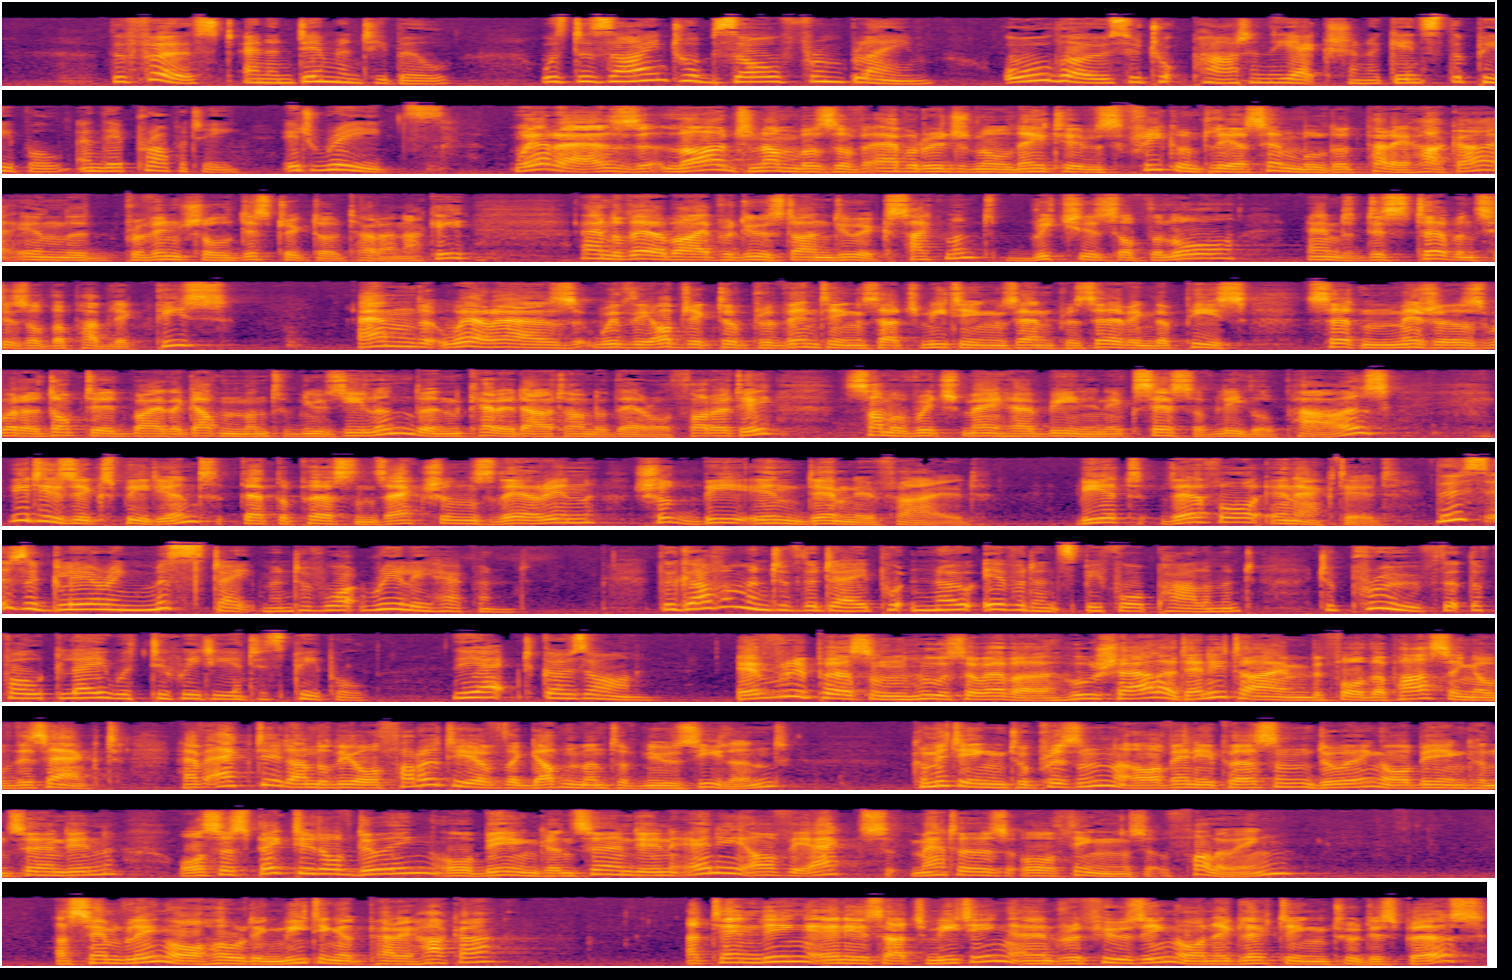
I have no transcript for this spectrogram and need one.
The first, an indemnity bill, was designed to absolve from blame all those who took part in the action against the people and their property. It reads, Whereas large numbers of Aboriginal natives frequently assembled at Parihaka in the provincial district of Taranaki, and thereby produced undue excitement, breaches of the law, and disturbances of the public peace, and whereas, with the object of preventing such meetings and preserving the peace, certain measures were adopted by the Government of New Zealand and carried out under their authority, some of which may have been in excess of legal powers, it is expedient that the person's actions therein should be indemnified, Be it therefore enacted. This is a glaring misstatement of what really happened. The government of the day put no evidence before Parliament to prove that the fault lay with Te Whiti and his people. The Act goes on. Every person whosoever who shall at any time before the passing of this Act have acted under the authority of the Government of New Zealand, committing to prison of any person doing or being concerned in, or suspected of doing or being concerned in any of the acts, matters, or things following assembling or holding meeting at Parihaka, attending any such meeting and refusing or neglecting to disperse,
